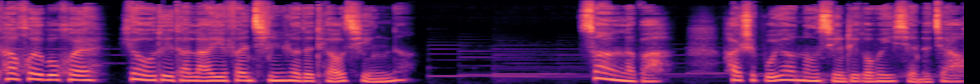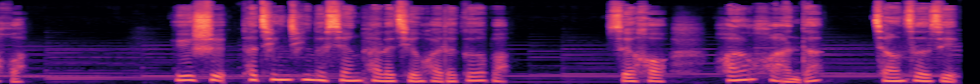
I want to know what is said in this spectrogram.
他会不会又对他来一番亲热的调情呢？算了吧，还是不要弄醒这个危险的家伙。于是他轻轻地掀开了秦淮的胳膊，随后缓缓地将自己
